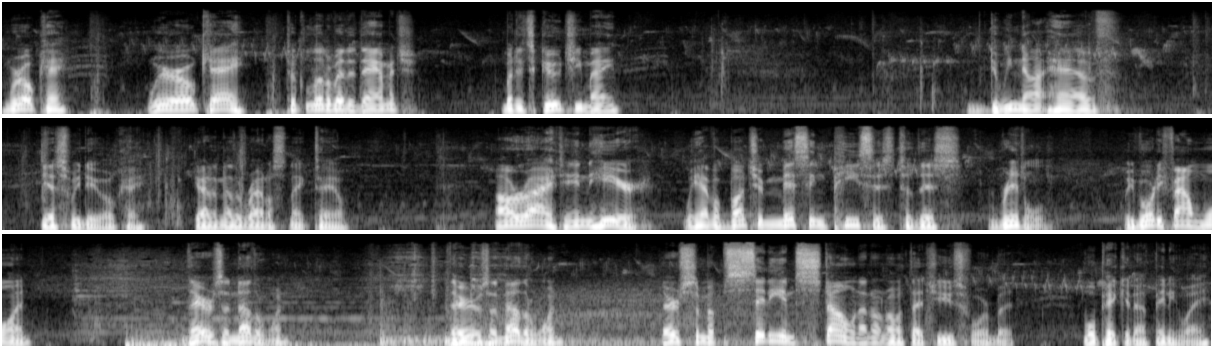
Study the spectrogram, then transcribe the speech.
We're okay. We're okay. Took a little bit of damage, but it's Gucci, man. Do we not have... Yes, we do. Okay. Got another rattlesnake tail. All right, in here, we have a bunch of missing pieces to this riddle. We've already found one. There's another one. There's another one. There's some obsidian stone. I don't know what that's used for, but we'll pick it up anyway.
